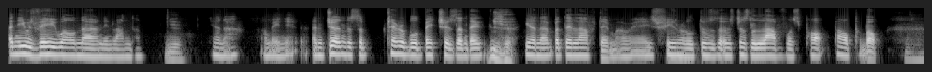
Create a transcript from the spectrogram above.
And he was very well known in London, Yeah. you know. I mean, and journalists are terrible bitches and they Yeah. you know, but they loved him. I mean, his funeral, it was, was just love was pal- palpable. Mm-hmm.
